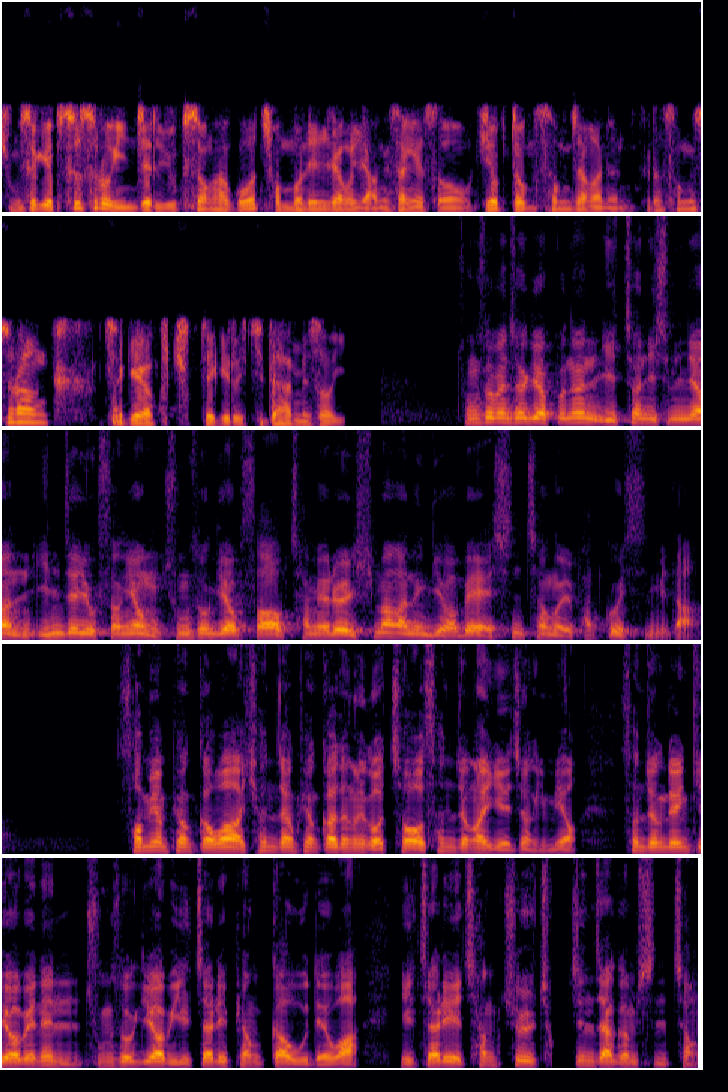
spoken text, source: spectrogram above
중소기업 스스로 인재를 육성하고 전문 인력을 양성해서 기업적 성장하는 그런 성순환 체계가 구축되기를 기대하면서 중소벤처기업부는 2020년 인재 육성형 중소기업 사업 참여를 희망하는 기업의 신청을 받고 있습니다. 서면 평가와 현장 평가 등을 거쳐 선정할 예정이며 선정된 기업에는 중소기업 일자리 평가 우대와 일자리 창출 촉진 자금 신청,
